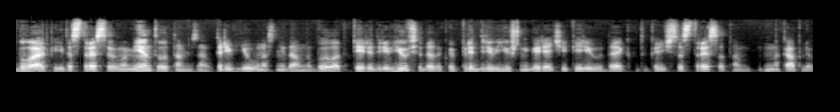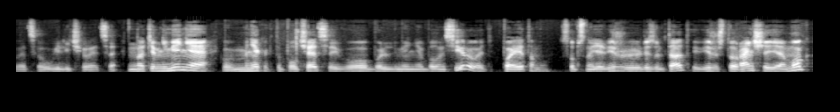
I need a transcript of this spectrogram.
бывают какие-то стрессовые моменты, вот там, не знаю, вот ревью у нас недавно было, перед ревью всегда такой предревьюшный горячий период, да, какое-то количество стресса там накапливается, увеличивается, но, тем не менее, мне как-то получается его более-менее балансировать, поэтому, собственно, я вижу результаты, вижу, что раньше я мог,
